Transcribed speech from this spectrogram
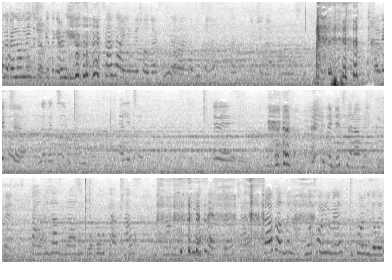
üstünde ben olmayınca çok kötü görünüyor. Sen de 25 olacaksın değil mi? Satayım sana. 300'e. Nöbetçi. Nöbetçiyim. Halledeceğiz. Evet. geçin önemli. Kırparız. Gazlayacağız birazcık kepoluk yapacağız. Piyasa yapacağız. Daha fazla motorlu ve spor videoları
